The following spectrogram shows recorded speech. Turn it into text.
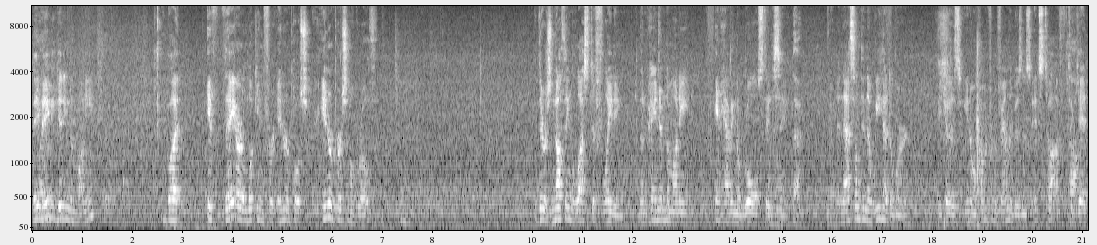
They may be getting the money, but if they are looking for interpos- interpersonal growth, there's nothing less deflating than paying them the money and having the role stay the mm-hmm. same. Yeah. And that's something that we had to learn because, you know, coming from a family business, it's tough to Oh. get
